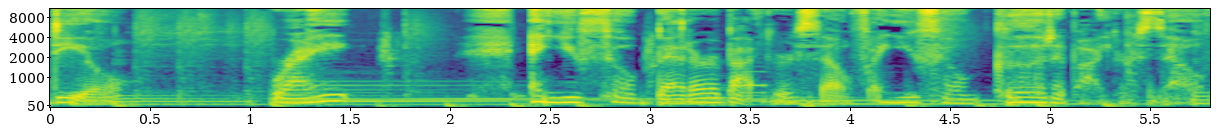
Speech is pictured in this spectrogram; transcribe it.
deal, right? And you feel better about yourself and you feel good about yourself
